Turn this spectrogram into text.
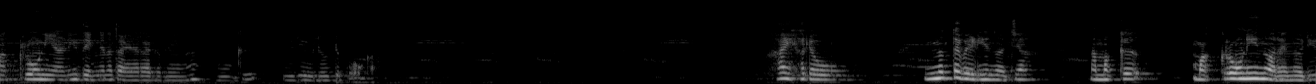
മക്രോണിയാണ് ഇതെങ്ങനെ തയ്യാറാക്കുന്നതെന്ന് നമുക്ക് വീഡിയോയിലോട്ട് പോകാം. ഹായ് ഹലോ ഇന്നത്തെ വീഡിയോ എന്ന് വെച്ചാൽ നമുക്ക് മക്രോണി എന്ന് പറയുന്ന ഒരു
